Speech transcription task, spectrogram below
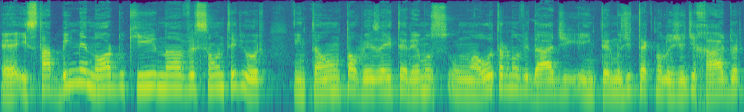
é, está bem menor do que na versão anterior. Então, talvez aí teremos uma outra novidade em termos de tecnologia de hardware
